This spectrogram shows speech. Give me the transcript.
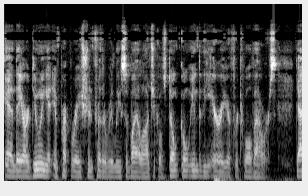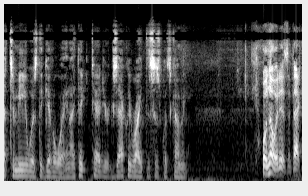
and they are doing it in preparation for the release of biologicals. Don't go into the area for 12 hours. That to me was the giveaway. And I think, Ted, you're exactly right. This is what's coming. Well, no, it is. In fact,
